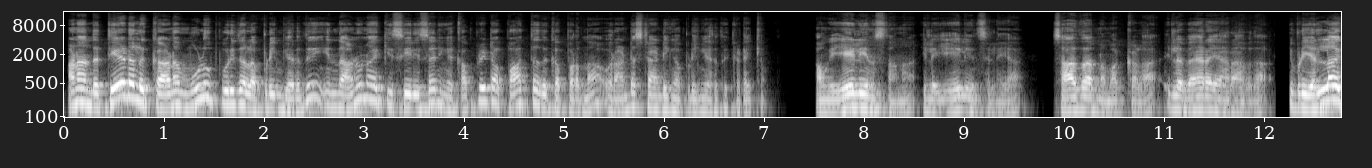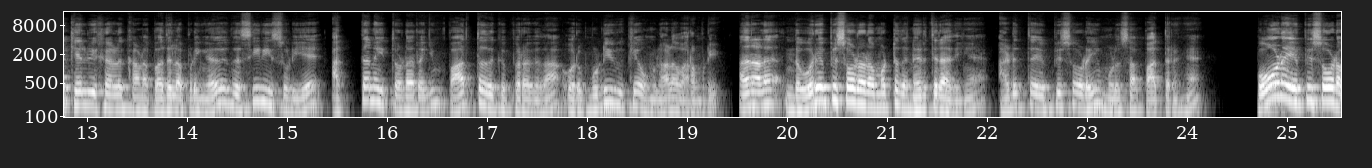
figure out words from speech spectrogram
ஆனால் அந்த தேடலுக்கான முழு புரிதல் அப்படிங்கிறது இந்த அனுநாக்கி சீரீஸை நீங்கள் கம்ப்ளீட்டாக பார்த்ததுக்கப்புறம் தான் ஒரு அண்டர்ஸ்டாண்டிங் அப்படிங்கிறது கிடைக்கும். அவங்க ஏலியன்ஸ் தானா? இல்லை ஏலியன்ஸ் இல்லையா? சாதாரண மக்களா இல்லை வேற யாராவதா? இப்படி எல்லா கேள்விகளுக்கான பதில் அப்படிங்கிறது இந்த சீரீஸுடைய அத்தனை தொடரையும் பார்த்ததுக்கு பிறகு தான் ஒரு முடிவுக்கே உங்களால் வர முடியும். அதனால் இந்த ஒரு எபிசோடோட மட்டும் இதை நிறுத்திடாதீங்க. அடுத்த எபிசோடையும் முழுசாக பார்த்துருங்க போன எபிசோடை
